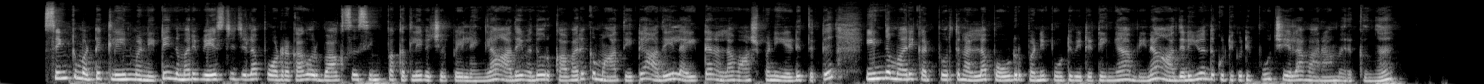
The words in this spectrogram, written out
சிங்க் மட்டும் க்ளீன் பண்ணிவிட்டு இந்த மாதிரி வேஸ்டேஜ் எல்லாம் போடுறதுக்காக ஒரு பாக்ஸ் சிங்க் பக்கத்துலேயே வச்சுருப்பேன் இல்லைங்களா? அதை வந்து ஒரு கவருக்கு மாற்றிட்டு அதே லைட்டாக நல்லா வாஷ் பண்ணி எடுத்துட்டு இந்த மாதிரி கட்பூரத்தை நல்லா பவுடர் பண்ணி போட்டு விட்டுட்டீங்க அப்படின்னா அதுலேயும் அந்த குட்டி குட்டி பூச்சியெல்லாம் வராமல் இருக்குங்க.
